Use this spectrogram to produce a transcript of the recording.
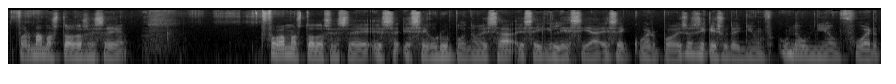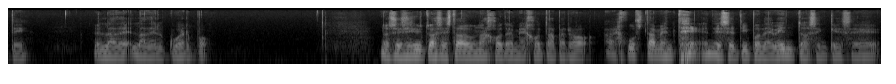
formamos todos ese formamos todos ese, ese, grupo, ¿no? Esa, esa iglesia, ese cuerpo. Eso sí que es una unión fuerte, la, de, la del cuerpo. No sé si tú has estado en una JMJ, pero justamente en ese tipo de eventos en que se,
